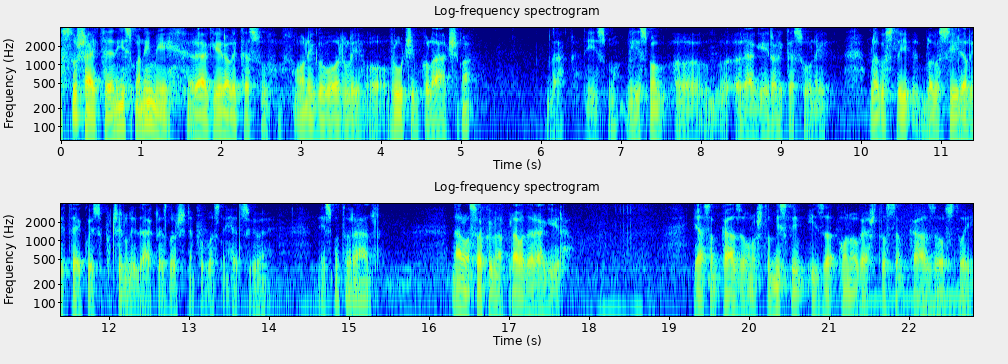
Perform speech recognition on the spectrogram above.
Slušajte, nismo ni mi reagirali kad su oni govorili o vrućim kolačima, nismo. Nismo uh, reagirali kad su oni blagosli, blagosiljali te koji su počinili dakle, zločine po Bosni i Hercegovini. Nismo to radili. Naravno, svako ima pravo da reagira. Ja sam kazao ono što mislim i za onoga što sam kazao stojim.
